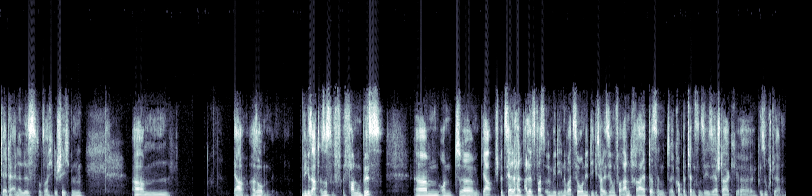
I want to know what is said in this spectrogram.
Data Analyst und solche Geschichten. Ähm, ja, also wie gesagt, also es ist von bis ähm, und ähm, ja, speziell halt alles, was irgendwie die Innovation, die Digitalisierung vorantreibt, das sind äh, Kompetenzen, die sehr stark äh, gesucht werden.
